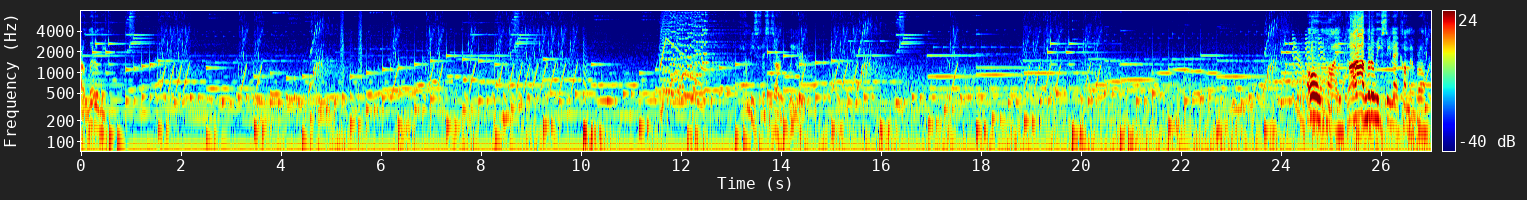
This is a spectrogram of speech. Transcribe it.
Are literally. These fishes are weird. Oh my god, I literally seen that coming, bro.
